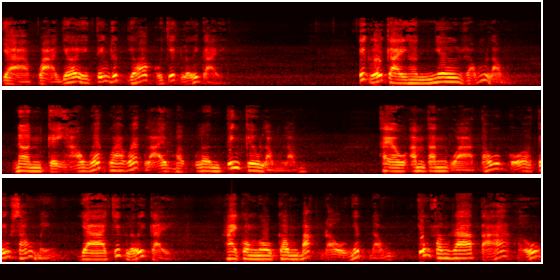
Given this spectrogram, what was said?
Và hòa với tiếng rít gió của chiếc lưỡi cày. Chiếc lưỡi cày hình như rỗng lòng, nên kỳ hạo quét qua quét lại bật lên tiếng kêu lồng lộng. Theo âm thanh hòa tấu của tiếng sáo miệng và chiếc lưỡi cày, hai con ngô công bắt đầu nhích động, chúng phân ra tả hữu,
